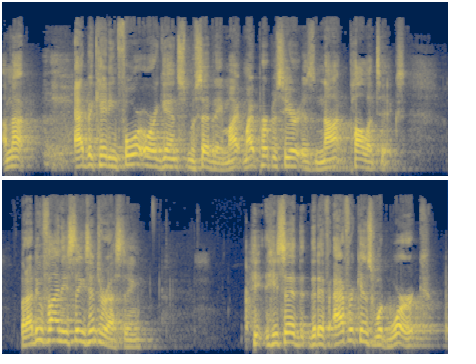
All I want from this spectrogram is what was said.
I'm not advocating for or against Museveni. My, my purpose here is not politics. But I do find these things interesting. He, he said that if Africans would work,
